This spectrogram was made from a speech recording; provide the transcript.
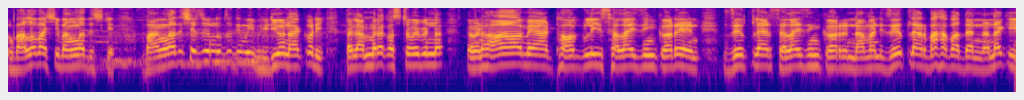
ভালোবাসি বাংলাদেশকে। বাংলাদেশের জন্য যদি আমি ভিডিও না করি, তাহলে আপনারা কষ্ট পাবেন না। হ্যাঁ মেয়া, ঠগলি স্যালাইজিং করেন জেতলে আর স্যালাইজিং করেন না মানে জেতলে আর বাহাবা দেন না, নাকি?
